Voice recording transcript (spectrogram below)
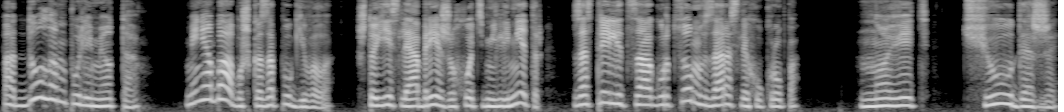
Под дулом пулемета. Меня бабушка запугивала, что если обрежу хоть миллиметр, застрелится огурцом в зарослях укропа. Но ведь чудо же!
